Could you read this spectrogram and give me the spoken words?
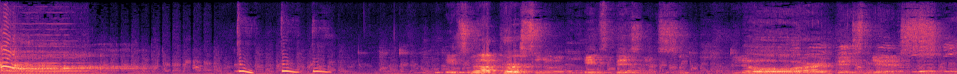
Ah! It's not personal, it's business. Your business.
